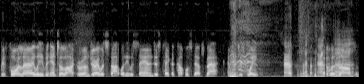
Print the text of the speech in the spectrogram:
before Larry would even enter a locker room, Jerry would stop what he was saying and just take a couple steps back and would just wait. that was awesome.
